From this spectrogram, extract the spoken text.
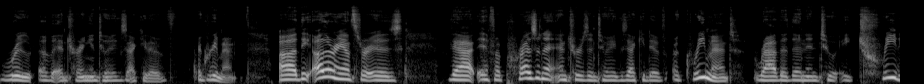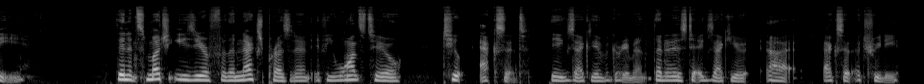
route of entering into an executive agreement. Uh, the other answer is that if a president enters into an executive agreement rather than into a treaty, then it's much easier for the next president, if he wants to, to exit the executive agreement than it is to execute, uh, exit a treaty.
